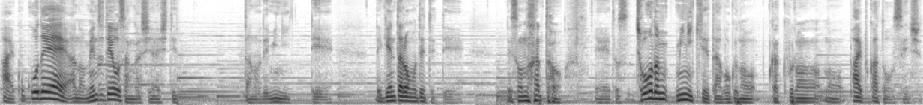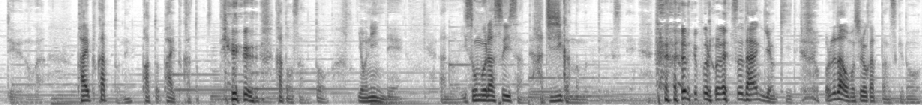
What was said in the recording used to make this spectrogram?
はい、ここであのメンズ帝王さんが試合してたので見に行ってで源太郎も出ててでその後、えーと、ちょうど見に来てた僕の学プロのパイプ加藤選手っていうのがパイプカットねパッとパイプ加藤っていう 加藤さんと4人であの磯村水産で8時間飲むっていうですね で、プロレス談義を聞いて、俺らは面白かったんですけど、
